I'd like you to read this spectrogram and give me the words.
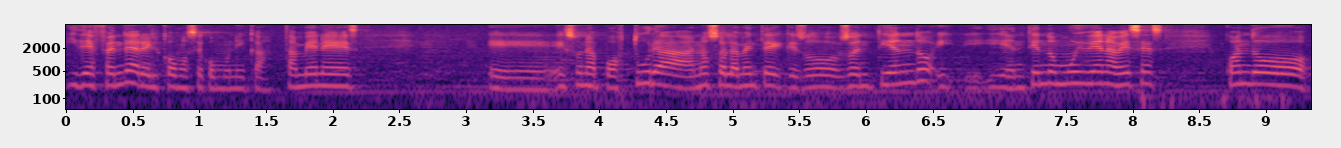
y defender el cómo se comunica. También es, eh, es una postura no solamente que yo, yo entiendo y, entiendo muy bien a veces cuando,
